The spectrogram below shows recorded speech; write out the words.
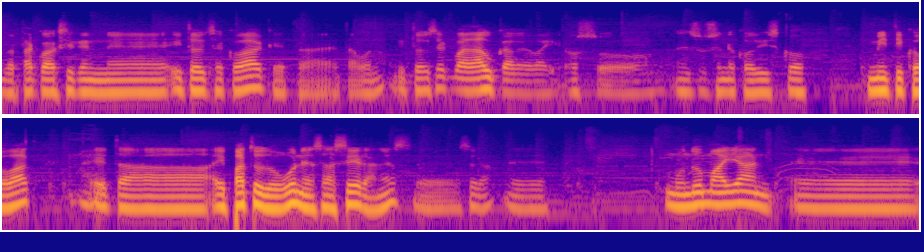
bertakoak ziren eh, itoitzekoak, eta, eta bueno, itoitzek badaukabe bai, oso en zuzeneko disko mitiko bat, eta aipatu dugunez hasieran, ez? E, zera, e, mundu mailan e,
